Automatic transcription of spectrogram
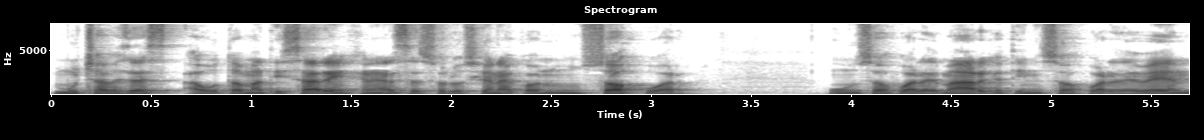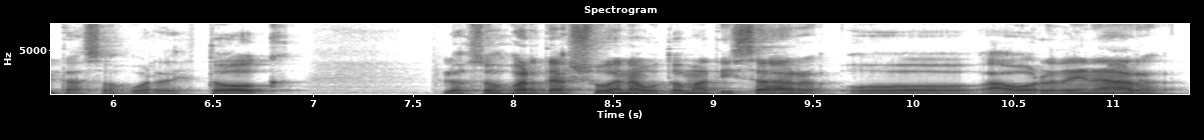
Muchas veces automatizar en general se soluciona con un software. Un software de marketing, software de ventas, software de stock, los software te ayudan a automatizar o a ordenar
